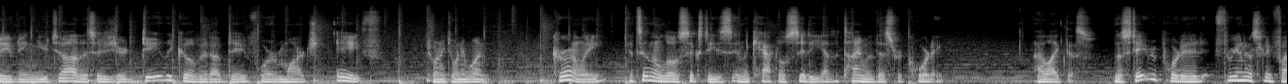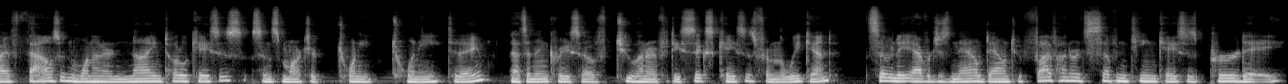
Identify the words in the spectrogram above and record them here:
evening, Utah. This is your daily COVID update for March 8th, 2021. Currently, it's in the low 60s in the capital city at the time of this recording. I like this. The state reported 375,109 total cases since March of 2020 today. That's an increase of 256 cases from the weekend. The seven day average is now down to 517 cases per day.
